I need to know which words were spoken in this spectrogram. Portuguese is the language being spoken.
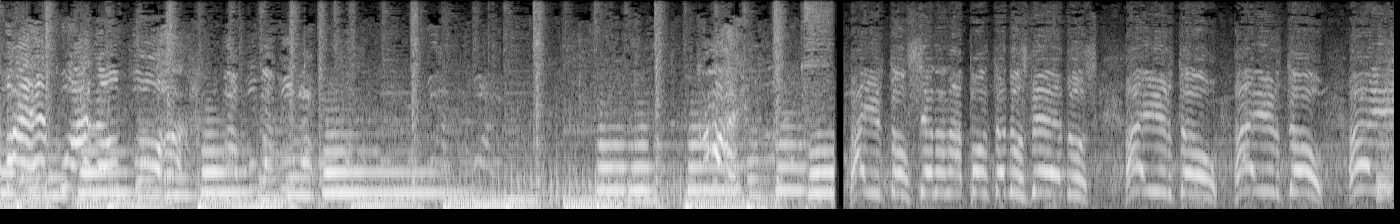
vai recuar não, porra! Babu, babu, babu! Corre! Ayrton Senna na ponta dos dedos! Ayrton! Ayrton! Ayrton!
